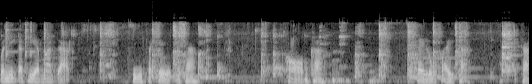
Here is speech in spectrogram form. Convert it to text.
วันนี้กระเทียมมาจากสีสะเกตนะคะ หอมค่ะ ใส่ลงไปค่ะนะคะ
